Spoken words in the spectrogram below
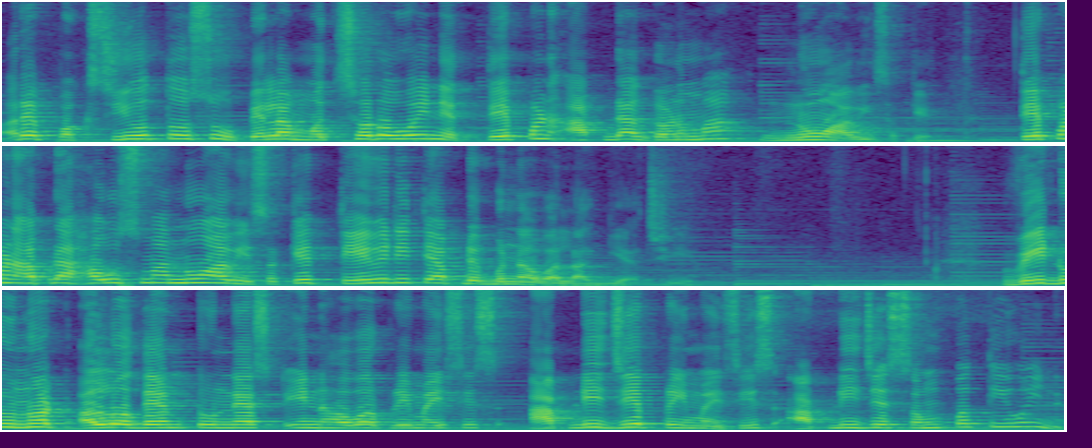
અરે પક્ષીઓ તો શું, પેલા મચ્છરો હોય ને, તે પણ આપણા ગણમાં ન આવી શકે. તે પણ આપણા હાઉસમાં ન આવી શકે તેવી રીતે આપણે બનાવવા લાગ્યા છીએ. We do not allow them to nest in our premises આપણી જે પ્રિમાઇસીસ આપણી જે સંપત્તિ હોય ને,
